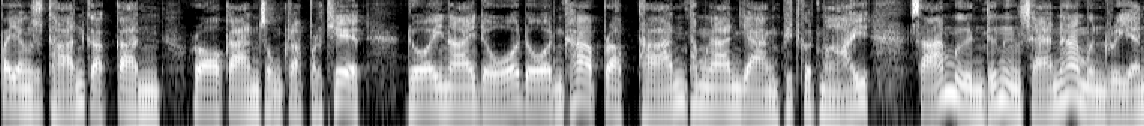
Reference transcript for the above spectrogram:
ไปยังสถานกักกันรอการส่งกลับประเทศ โดยนายโดโดนค่าปรับฐานทำงานอย่างผิดกฎหมาย 30,000ถึง150,000 เหรียญ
